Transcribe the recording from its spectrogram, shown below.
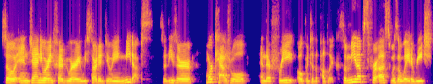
So in January and February, we started doing meetups. So these are more casual and they're free, open to the public. So meetups for us was a way to reach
